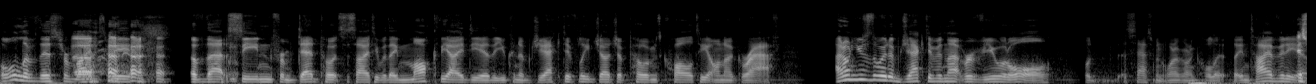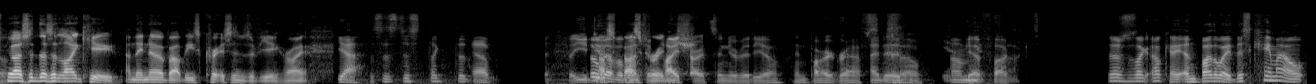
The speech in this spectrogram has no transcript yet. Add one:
all of this reminds me of that scene from Dead Poet Society where they mock the idea that you can objectively judge a poem's quality on a graph. I don't use the word objective in that review at all. Or assessment, whatever you want to call it. The entire video. This person doesn't like you, and they know about these criticisms of you, right? yeah, this is just like the. Yep. But you So- do That's- have a that's bunch of pie cringe. charts in your video and bar graphs. I did. So Um, get fucked. I was just like, okay. And by the way, this came out.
